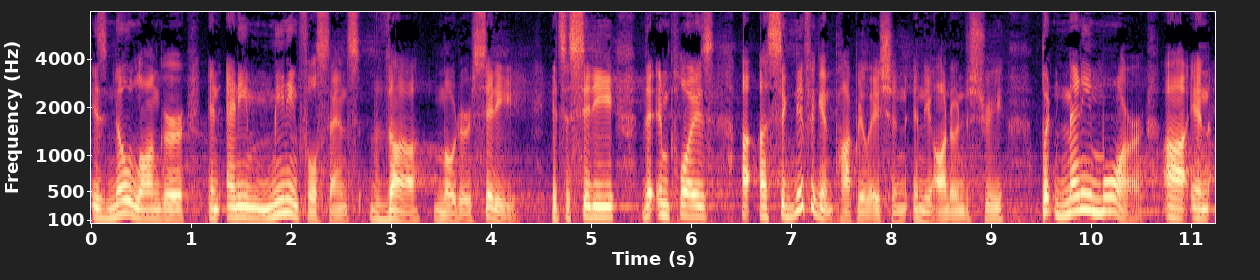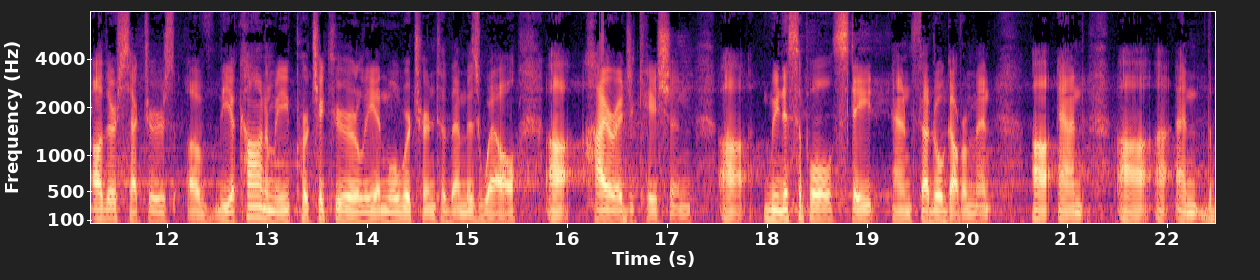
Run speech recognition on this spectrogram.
is no longer, in any meaningful sense, the motor city. It's a city that employs a, a significant population in the auto industry, but many more uh, in other sectors of the economy, particularly, and we'll return to them as well uh, higher education, uh, municipal, state, and federal government, uh, and, uh, uh, and the,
